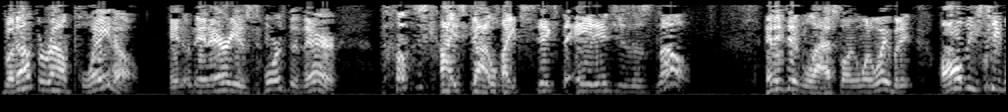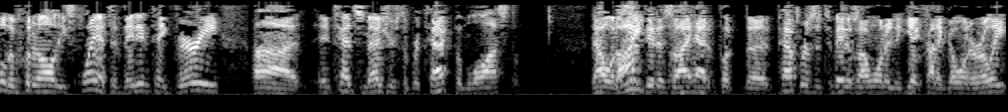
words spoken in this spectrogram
But up around Plano and, and areas north of there, those guys got like six to eight inches of snow. And it didn't last long; it went away. But it, all these people that put in all these plants, if they didn't take very uh, intense measures to protect them, lost them. Now, what I did is I had to put the peppers and tomatoes I wanted to get kind of going early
